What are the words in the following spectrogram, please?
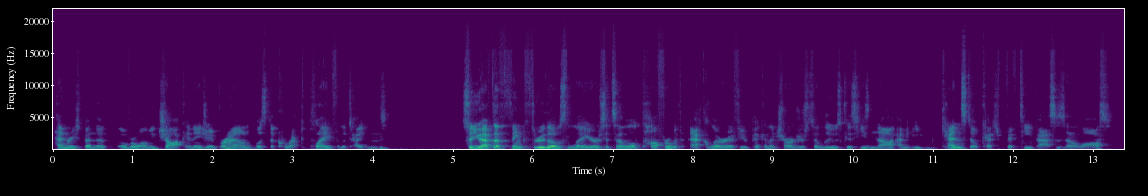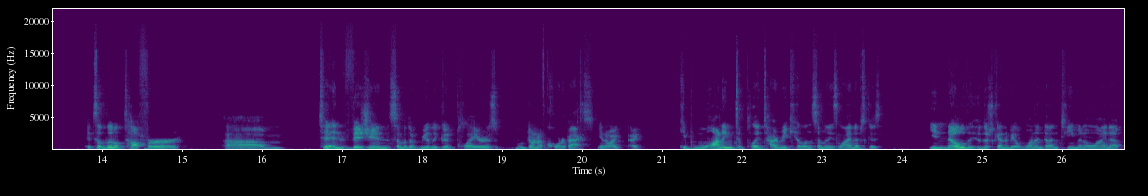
Henry's been the overwhelming chalk, and AJ Brown was the correct play for the Titans. So you have to think through those layers. It's a little tougher with Ekeler if you're picking the Chargers to lose because he's not. I mean, he can still catch 15 passes in a loss. It's a little tougher um, to envision some of the really good players who don't have quarterbacks. You know, I, I keep wanting to play Tyreek Hill in some of these lineups because you know that there's going to be a one and done team in a lineup.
